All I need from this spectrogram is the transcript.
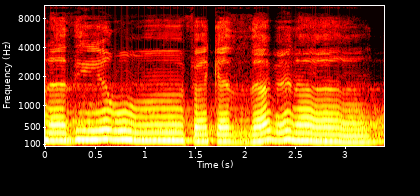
نذير فكذبنا.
